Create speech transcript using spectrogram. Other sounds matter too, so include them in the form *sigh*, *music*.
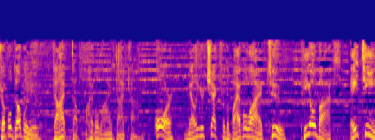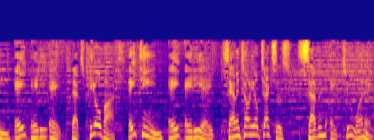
www.thebiblelive.com or mail your check for the Bible Live to P.O. Box 18888. That's P.O. Box 18888, San Antonio, Texas 78218.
